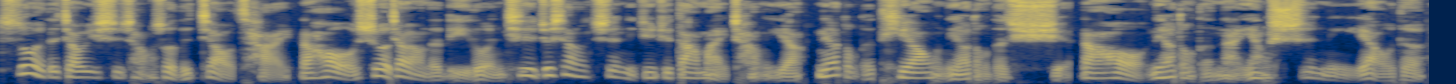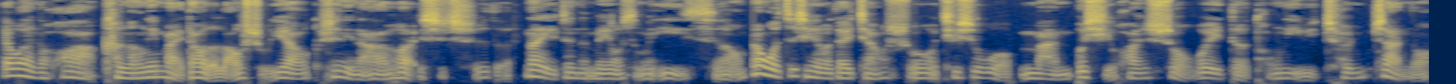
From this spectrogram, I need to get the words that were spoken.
所有的教育市场，所有的教材，然后所有教养的理论，其实就像是你进去大卖场一样，你要懂得挑，你要懂得选，然后你要懂得哪样是你要的，要不然的话，可能你买到了老鼠药，可是你拿回来是吃的，那也真的没有什么意思哦。那我之前有在讲说，其实我蛮不喜欢所谓的同理与称赞哦，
